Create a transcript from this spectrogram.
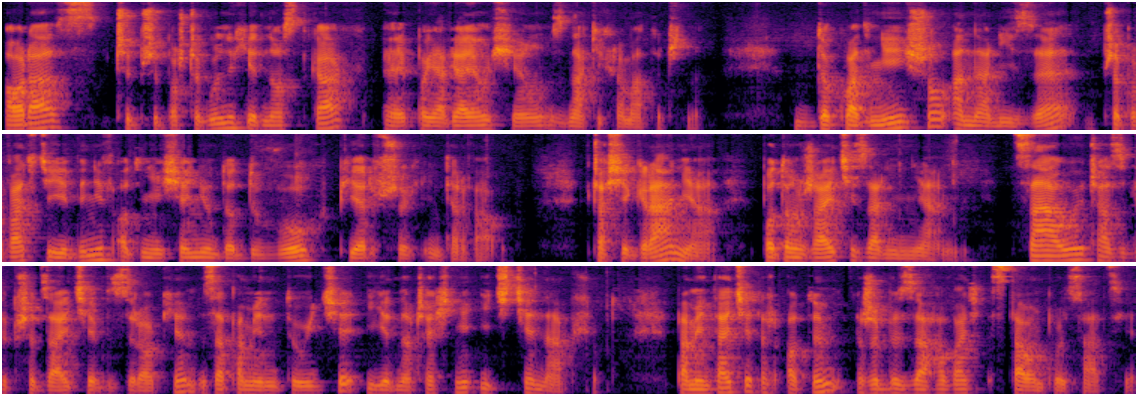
oraz czy przy poszczególnych jednostkach e, pojawiają się znaki chromatyczne. Dokładniejszą analizę przeprowadźcie jedynie w odniesieniu do dwóch pierwszych interwałów. W czasie grania podążajcie za liniami. Cały czas wyprzedzajcie wzrokiem, zapamiętujcie i jednocześnie idźcie naprzód. Pamiętajcie też o tym, żeby zachować stałą pulsację.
